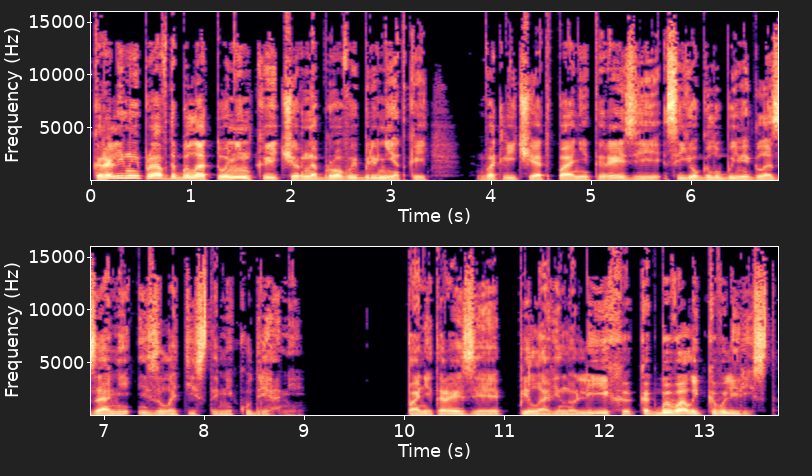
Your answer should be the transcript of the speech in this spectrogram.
Каролина и правда была тоненькой, чернобровой брюнеткой, в отличие от пани Терезии с ее голубыми глазами и золотистыми кудрями. Пани Терезия пила вино лихо, как бывалый кавалерист.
